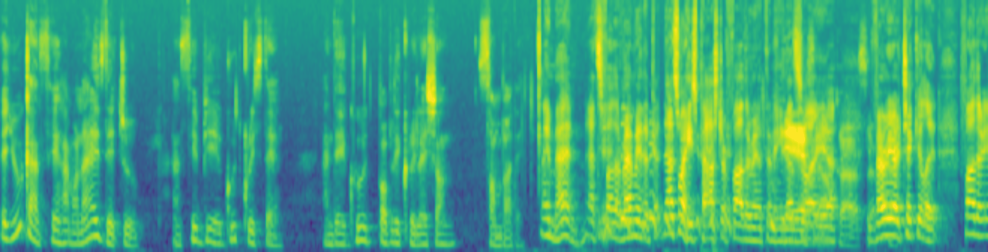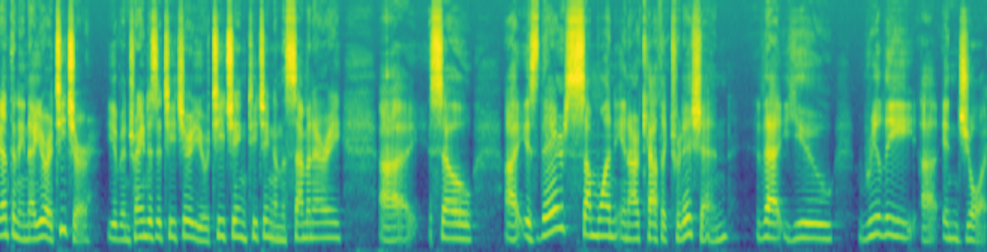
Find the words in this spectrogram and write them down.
but you can say harmonize the two, and still be a good Christian and a good public relation somebody. Amen. That's Father Remy. The, that's why he's Pastor Father Anthony. That's Yes, why of uh, course, of very course. articulate. Father Anthony, now you're a teacher. You've been trained as a teacher. You were teaching, teaching in the seminary. Uh, so, uh, is there someone in our Catholic tradition that you really uh, enjoy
